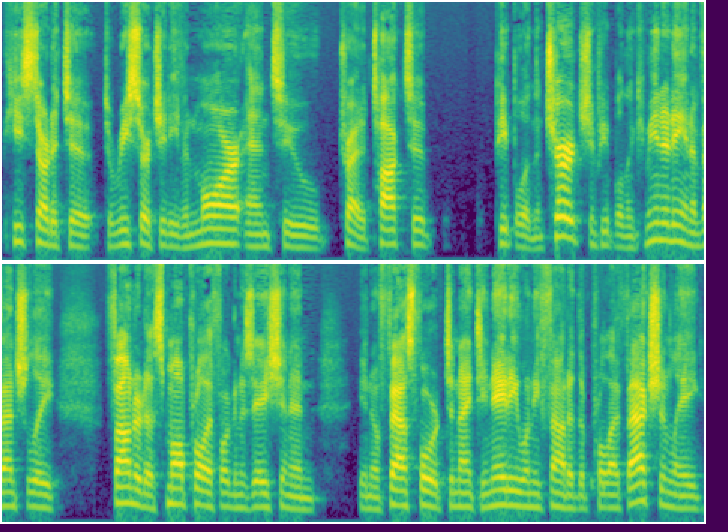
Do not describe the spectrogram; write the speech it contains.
he started to, to research it even more and to try to talk to people in the church and people in the community and eventually founded a small pro-life organization. And you know fast forward to 1980 when he founded the pro-life action league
